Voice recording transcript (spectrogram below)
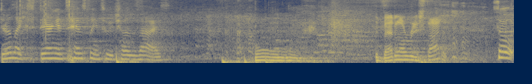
They're like staring intensely into each other's eyes. The battle already started. So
